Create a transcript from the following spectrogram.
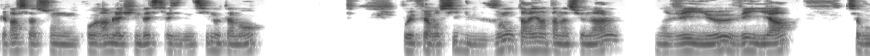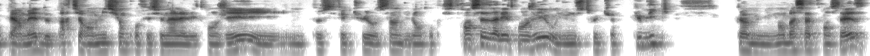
grâce à son programme Life Invest Residency notamment. Vous pouvez faire aussi du volontariat international VIE, VIA. Ça vous permet de partir en mission professionnelle à l'étranger et il peut s'effectuer au sein d'une entreprise française à l'étranger ou d'une structure publique comme une ambassade française.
